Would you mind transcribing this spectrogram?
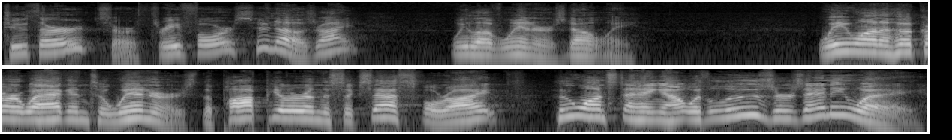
two thirds, or three fourths? Who knows, right? We love winners, don't we? We want to hook our wagon to winners, the popular and the successful, right? Who wants to hang out with losers anyway?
